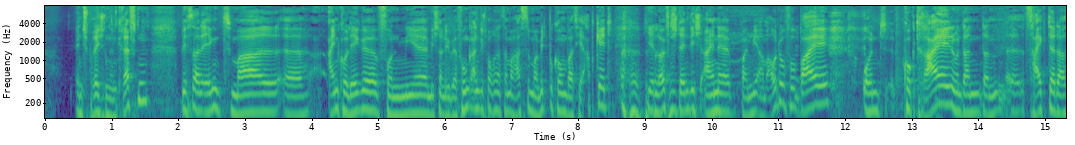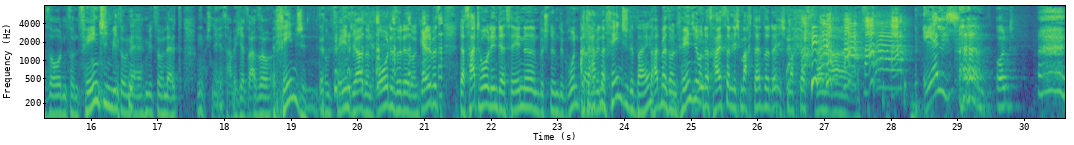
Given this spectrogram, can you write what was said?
entsprechenden Kräften, bis dann irgend mal äh, ein Kollege von mir mich dann über Funk angesprochen hat, sag mal, hast du mal mitbekommen, was hier abgeht? Hier läuft ständig einer bei mir am Auto vorbei und guckt rein und dann dann äh, zeigt er da so, ein- so ein Fähnchen mit so einer mit so einer ich, nee, das habe ich jetzt also Fähnchen. so ein Fähnchen, ja, so ein rotes oder so ein gelbes. Das hat wohl in der Szene einen bestimmten Grund. Ach, da hat man Fähnchen dabei? da hat man so ein Fähnchen und das heißt dann, ich mach das oder ich mach das, keine Ahnung. Ehrlich? Und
